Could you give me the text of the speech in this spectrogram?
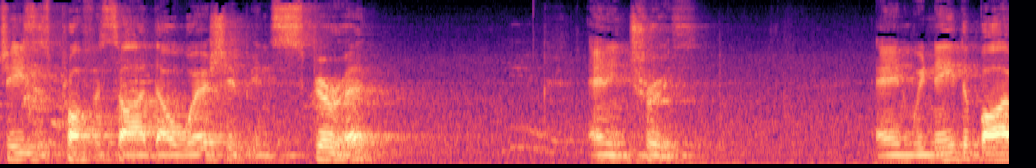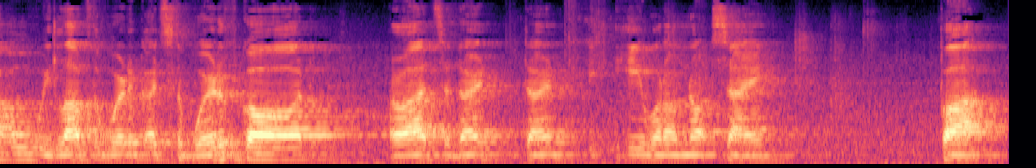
Jesus prophesied they'll worship in spirit and in truth. And we need the Bible. We love the Word of God. It's the Word of God. All right. So don't don't hear what I'm not saying. But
